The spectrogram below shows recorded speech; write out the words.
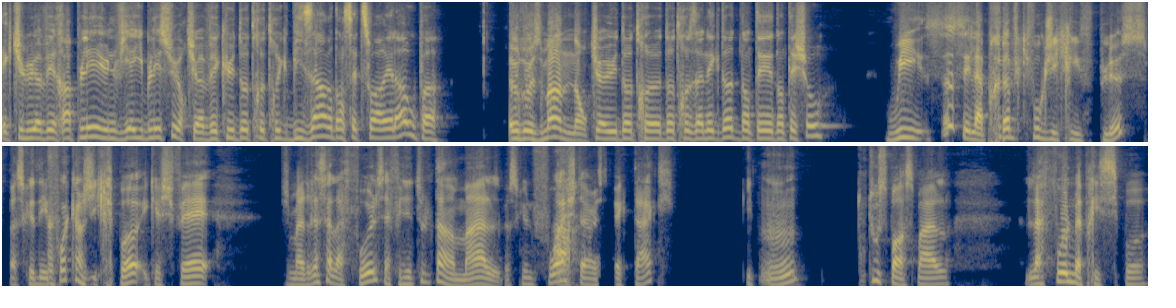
et que tu lui avais rappelé une vieille blessure. Tu as vécu d'autres trucs bizarres dans cette soirée-là ou pas? Heureusement, non. Tu as eu d'autres, d'autres anecdotes dans tes, dans tes shows? Oui, ça, c'est la preuve qu'il faut que j'écrive plus. Parce que Ah. des fois, quand j'écris pas et que je fais. Je m'adresse à la foule, ça finit tout le temps mal. Parce qu'une fois, Ah. j'étais à un spectacle. Tout se passe mal. La foule m'apprécie pas.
